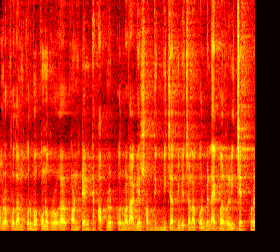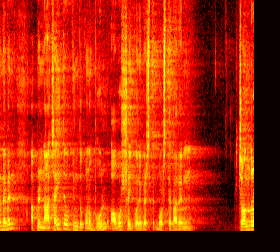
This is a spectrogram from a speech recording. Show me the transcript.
আমরা প্রদান করব। কোনো প্রকার কন্টেন্ট আপলোড করবার আগে সব দিক বিচার বিবেচনা করবেন, একবার রিচেক করে নেবেন। আপনি না চাইতেও কিন্তু কোনো ভুল অবশ্যই করে বসতে পারেন। চন্দ্র,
